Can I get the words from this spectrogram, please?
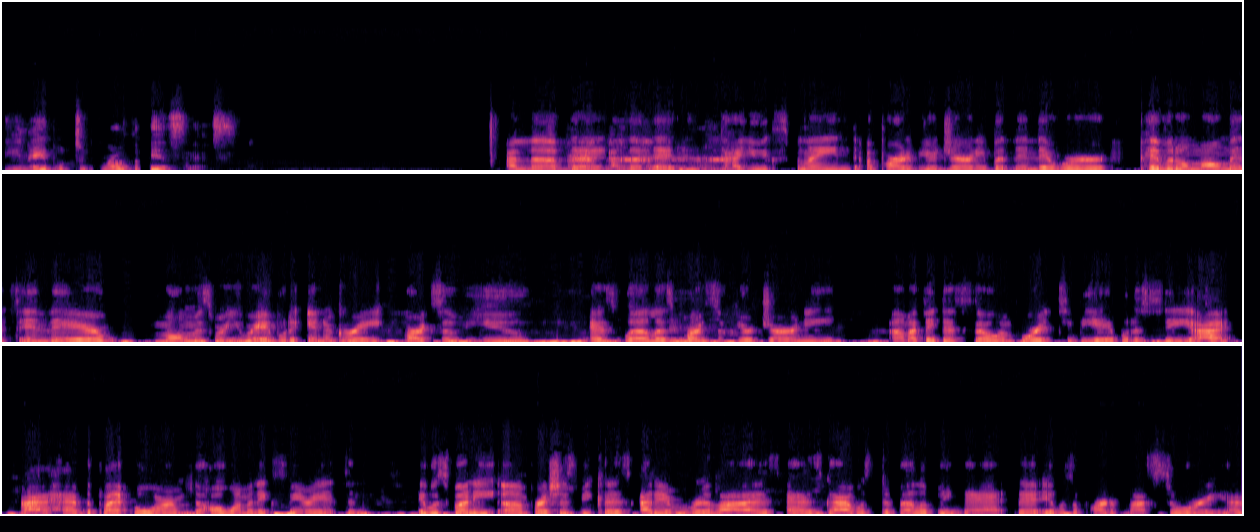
being able to grow the business. I love that. I love that how you explained a part of your journey, but then there were pivotal moments in there, moments where you were able to integrate parts of you as well as mm-hmm. parts of your journey. Um, I think that's so important to be able to see. I I have the platform, the whole woman experience, and it was funny, um, Precious, because I didn't realize as God was developing that that it was a part of my story. I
